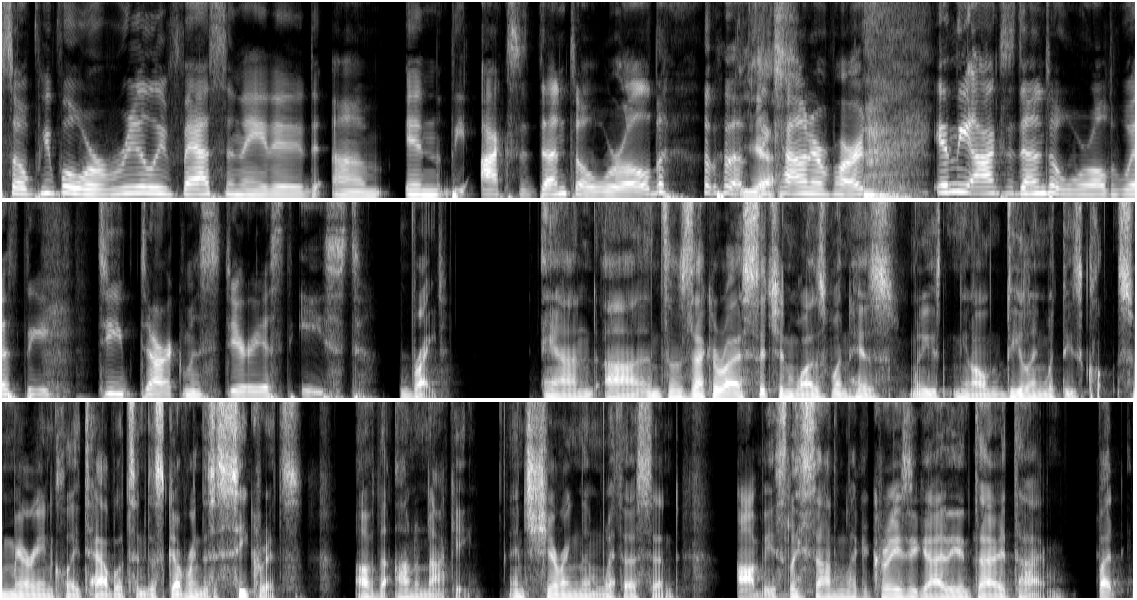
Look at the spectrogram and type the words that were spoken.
so people were really fascinated um, in the Occidental world. That's Yes. the counterpart in the Occidental world with the deep, dark, mysterious East. Right. And uh, and so Zecharia Sitchin was when his when he's you know dealing with these Sumerian clay tablets and discovering the secrets of the Anunnaki and sharing them with us and obviously sounding like a crazy guy the entire time. But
